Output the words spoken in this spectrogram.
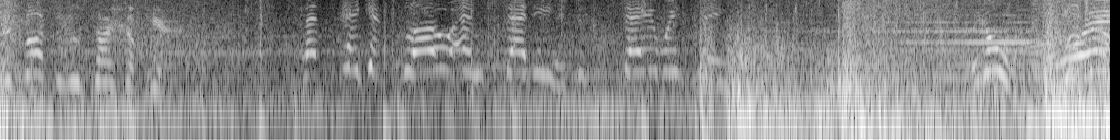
There's lots of loose ice up here. Let's take it slow and steady. Just stay with me. We going all the way.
